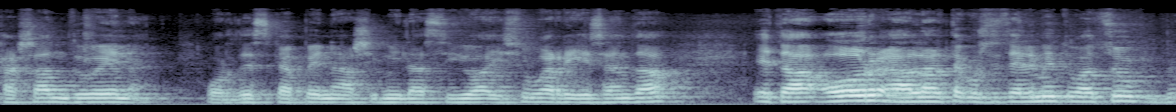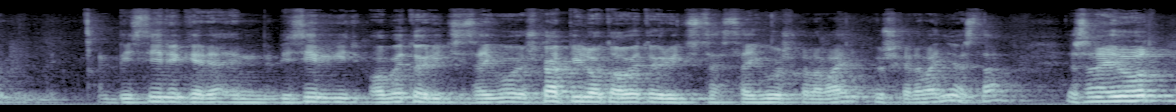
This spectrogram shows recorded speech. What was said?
jasan duen ordezkapena asimilazioa izugarri izan da. Eta hor alartako zitza elementu batzuk bizirik ere bizirik hobeto iritsi zaigu euskal pilota hobeto iritsi zaigu euskara bai euskara baino ezta? Esan nahi dut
